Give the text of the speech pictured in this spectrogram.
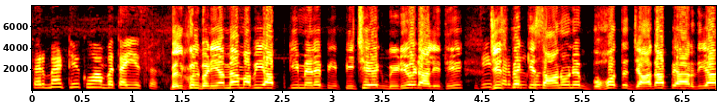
सर मैं ठीक हूँ आप बताइए सर। बिल्कुल बढ़िया। मैम अभी आपकी मैंने पीछे एक वीडियो डाली थी जिसपे किसानों ने बहुत ज़्यादा प्यार दिया।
